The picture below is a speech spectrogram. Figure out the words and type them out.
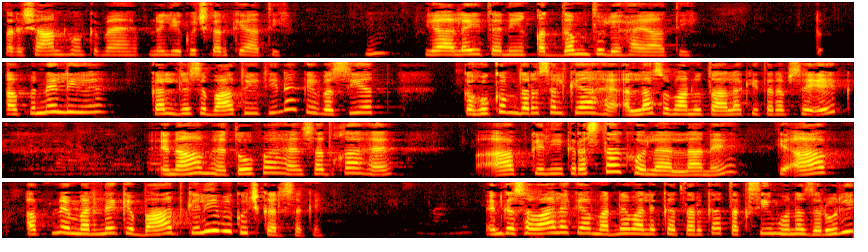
پریشان ہو کہ میں اپنے لیے کچھ کر کے آتی۔ یا لئی تنی قدم تو لہایاتی تو اپنے لیے کل جیسے بات ہوئی تھی نا کہ وسیعت کا حکم دراصل کیا ہے؟ اللہ سبحان تعالی کی طرف سے ایک انعام ہے توحفہ ہے، صدقہ ہے۔ آپ کے لیے ایک رستہ کھولا ہے اللہ نے کہ آپ اپنے مرنے کے بعد کے لیے بھی کچھ کر سکیں۔ ان کا سوال ہے، کیا مرنے والے کا ترکہ تقسیم ہونا ضروری؟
